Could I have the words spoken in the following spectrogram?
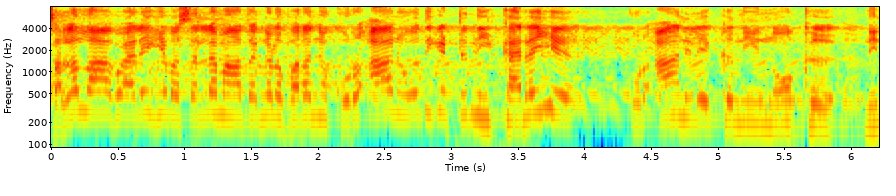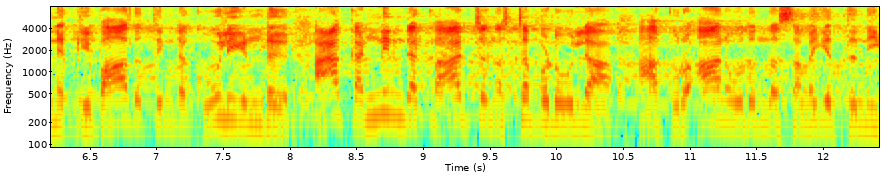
സല്ലല്ലാഹു അലൈഹി വസല്ലമ തങ്ങൾ പറഞ്ഞു ഖുർആൻ ഓതിയിട്ട് നീ കരയ്. ഖുർആനിലേക്ക് നീ നോക്ക്. നിനക്ക് ഇബാദത്തിന്റെ കൂലിയുണ്ട്. ആ കണ്ണിന്റെ കാഴ്ച നഷ്ടപ്പെടൂല. ആ ഖുർആൻ ഓതുന്ന സമയത്ത് നീ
